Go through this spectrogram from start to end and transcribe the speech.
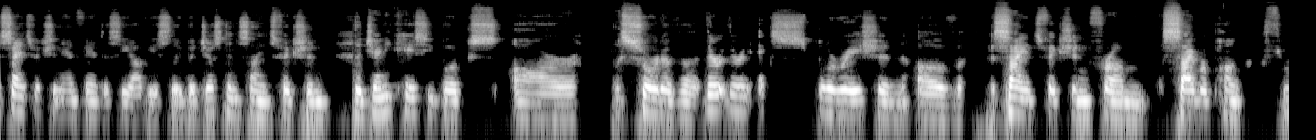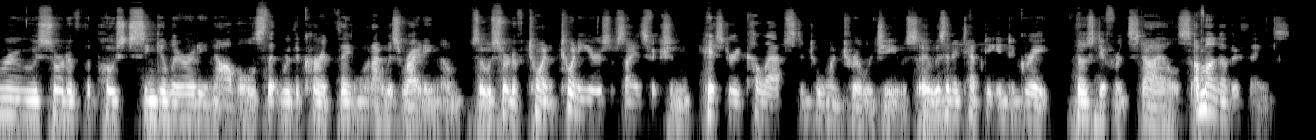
science fiction and fantasy, obviously, but just in science fiction, the Jenny Casey books are sort of a, they're they're an exploration of science fiction from cyberpunk through sort of the post singularity novels that were the current thing when I was writing them. So it was sort of 20, 20 years of science fiction history collapsed into one trilogy. It was, it was an attempt to integrate those different styles, among other things.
